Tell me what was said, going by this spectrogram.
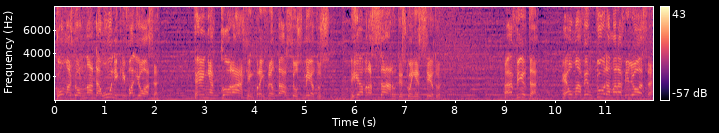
com uma jornada única e valiosa. Tenha coragem para enfrentar seus medos e abraçar o desconhecido. A vida é uma aventura maravilhosa,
